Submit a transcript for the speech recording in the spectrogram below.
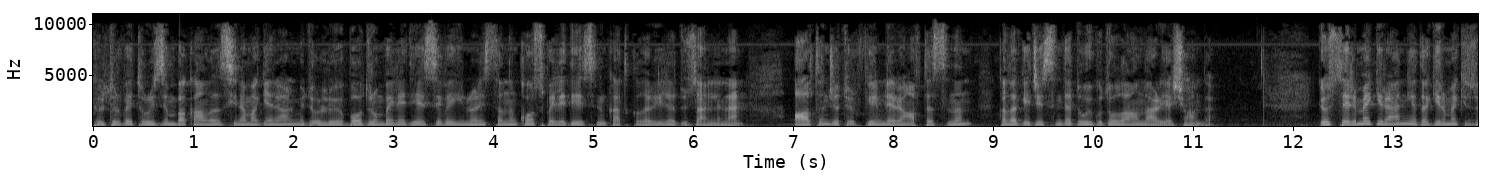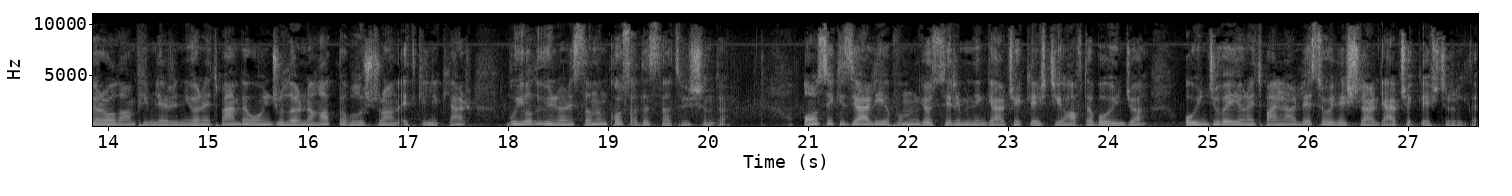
Kültür ve Turizm Bakanlığı Sinema Genel Müdürlüğü, Bodrum Belediyesi ve Yunanistan'ın Kos Belediyesi'nin katkılarıyla düzenlenen 6. Türk Filmleri Haftası'nın gala gecesinde duygu dolu anlar yaşandı. Gösterime giren ya da girmek üzere olan filmlerin yönetmen ve oyuncularını halkla buluşturan etkinlikler bu yıl Yunanistan'ın Kos Adası'na taşındı. 18 yerli yapımın gösteriminin gerçekleştiği hafta boyunca oyuncu ve yönetmenlerle söyleşiler gerçekleştirildi.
